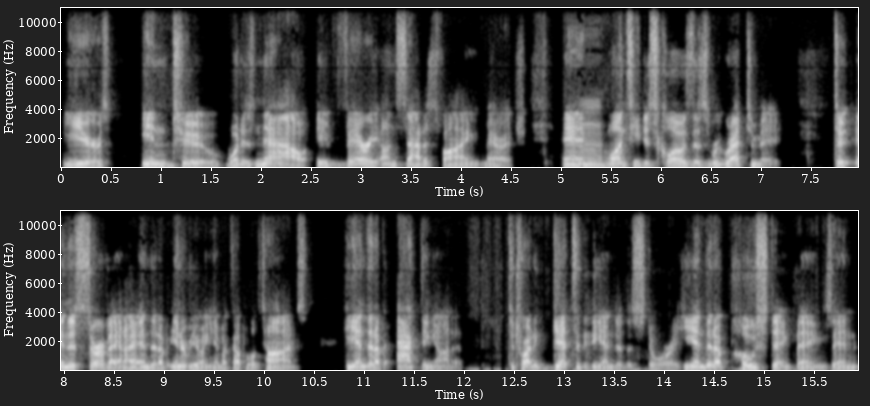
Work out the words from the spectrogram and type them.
years mm-hmm. into what is now a very unsatisfying marriage. And mm. once he disclosed this regret to me to, in this survey, and I ended up interviewing him a couple of times, he ended up acting on it to try to get to the end of the story. He ended up posting things in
